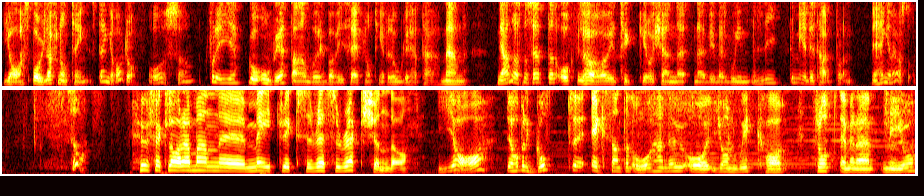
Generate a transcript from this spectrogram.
ja, spoilar för någonting, stäng av då. Och så får ni gå ovetande om vad vi säger för någonting för rolighet här. Men ni andra som har sett den och vill höra vad vi tycker och känner när vi väl går in lite mer detalj på den. Ni hänger med oss då. Så. Hur förklarar man eh, Matrix Resurrection då? Ja, det har väl gått eh, x antal år här nu och John Wick har, förlåt, jag menar Neo,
